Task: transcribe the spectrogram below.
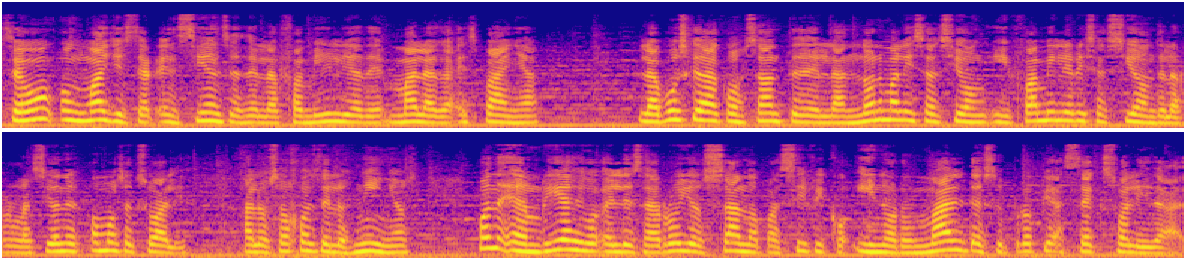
Según un magister en ciencias de la familia de Málaga, España, la búsqueda constante de la normalización y familiarización de las relaciones homosexuales a los ojos de los niños pone en riesgo el desarrollo sano, pacífico y normal de su propia sexualidad.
